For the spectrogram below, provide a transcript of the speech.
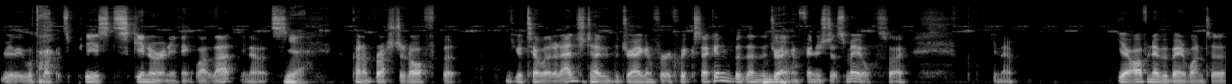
really look like it's pierced skin or anything like that. You know, it's Yeah, kind of brushed it off, but you could tell that it agitated the dragon for a quick second, but then the Yeah. dragon finished its meal. So, you know, yeah, I've never been one to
